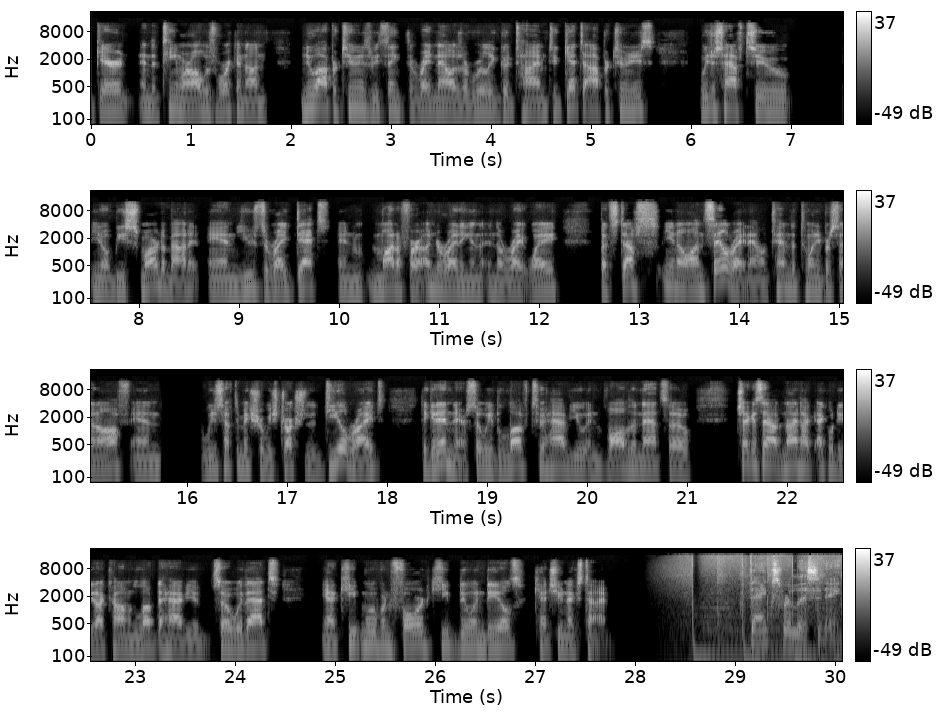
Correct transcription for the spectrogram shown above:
Garrett and the team are always working on new opportunities. We think that right now is a really good time to get to opportunities. We just have to, you know, be smart about it and use the right debt and modify underwriting in, in the right way. But stuff's, you know, on sale right now, 10 to 20% off. And we just have to make sure we structure the deal right to get in there. So we'd love to have you involved in that. So check us out, nighthawkequity.com. Love to have you. So with that, yeah, keep moving forward, keep doing deals. Catch you next time. Thanks for listening.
